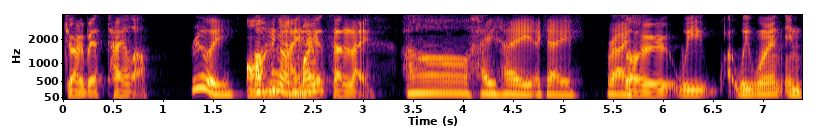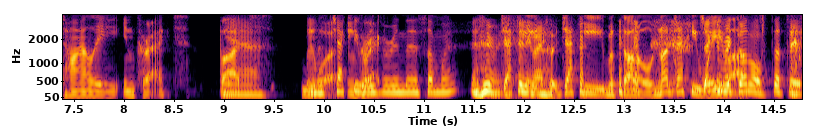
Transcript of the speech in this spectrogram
Jo Beth Taylor really? on oh, hang on. Hey my- Hey It's Saturday. oh, hey, hey. Okay. Right. So we we weren't entirely incorrect, but Yeah. We was were Jackie incorrect. Weaver in there somewhere? Anyway, Jackie anyway. Jackie McDonald, not Jackie, Jackie Weaver. McDonald. That's it.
